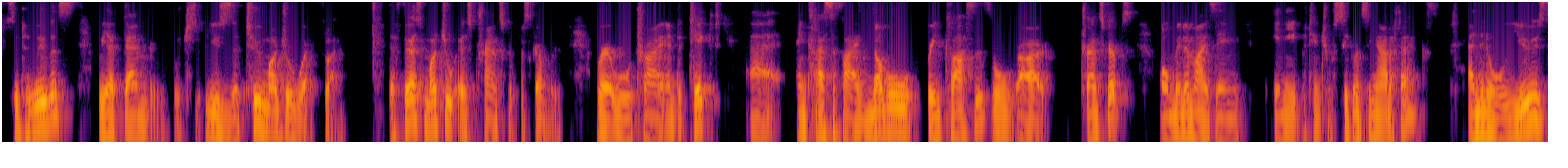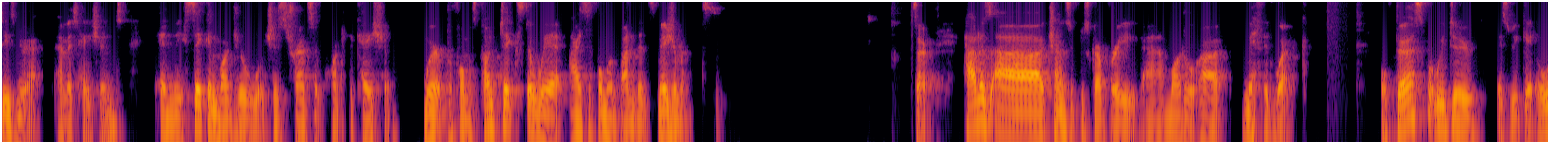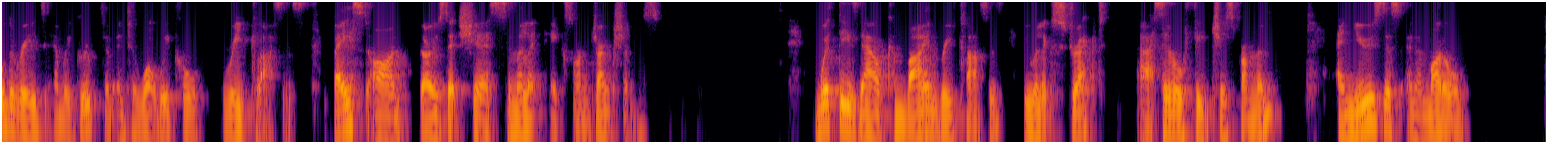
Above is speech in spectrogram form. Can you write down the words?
So to do this, we have Bambu, which uses a two module workflow. The first module is transcript discovery, where it will try and detect uh, and classify novel read classes or uh, transcripts while minimizing any potential sequencing artifacts. And then it will use these new annotations in the second module, which is transcript quantification, where it performs context-aware isoform abundance measurements. So how does our transcript discovery uh, model uh, method work? Well, first, what we do is we get all the reads and we group them into what we call read classes, based on those that share similar exon junctions. With these now combined read classes, we will extract uh, several features from them. and use this in a model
